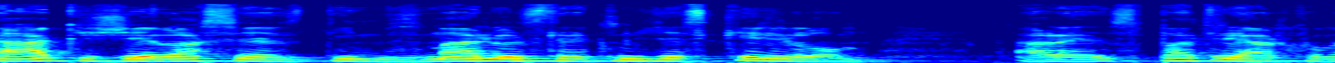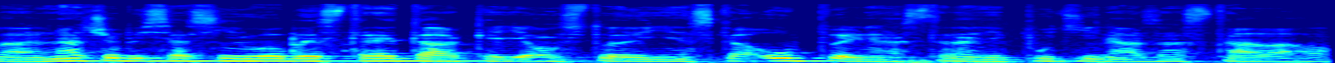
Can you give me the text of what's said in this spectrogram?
tak, že vlastne tým zmaril stretnutie s Kirilom, ale s patriarchom. Ale na čo by sa s ním vôbec stretal, keď on stojí dneska úplne na strane Putina a zastáva ho.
